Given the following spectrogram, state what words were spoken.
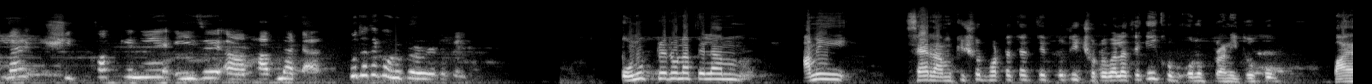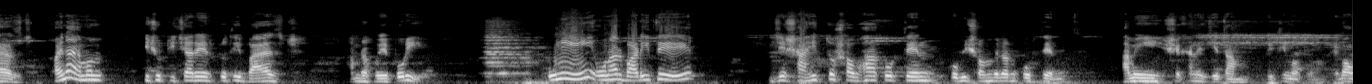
আপনার শিক্ষককে নিয়ে এই যে ভাবনাটা কোথা থেকে অনুপ্রেরণাটা পেলেন? অনুপ্রেরণা পেলাম আমি স্যার রামকিশোর ভট্টাচার্যের প্রতি ছোটবেলা থেকেই খুব অনুপ্রাণিত, খুব বায়াসড হয় না? এমন কিছু টিচারের প্রতি বায়াসড আমরা হয়ে পড়ি। উনি ওনার বাড়িতে যে সাহিত্য সভা করতেন, কবি সম্মেলন করতেন, আমি সেখানে যেতাম রীতিমতো এবং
